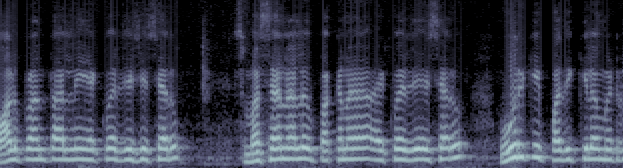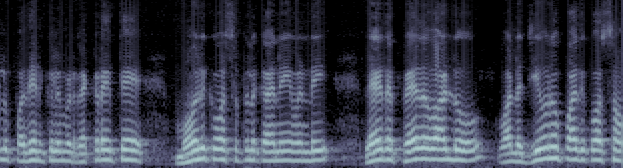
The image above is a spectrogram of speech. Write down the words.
వాడు ప్రాంతాలని ఎక్వైర్ చేసేసారు శ్మశానాలు పక్కన ఎక్వైర్ చేశారు ఊరికి పది కిలోమీటర్లు పదిహేను కిలోమీటర్లు ఎక్కడైతే మౌలిక వసతులు కానివ్వండి లేదా పేదవాళ్ళు వాళ్ళ జీవనోపాధి కోసం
